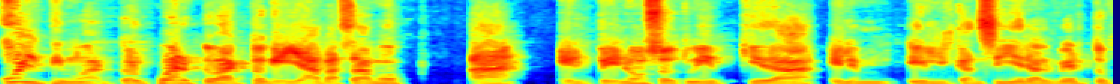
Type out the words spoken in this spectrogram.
último acto, al cuarto acto que ya pasamos a el penoso tuit que da el, el canciller Alberto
